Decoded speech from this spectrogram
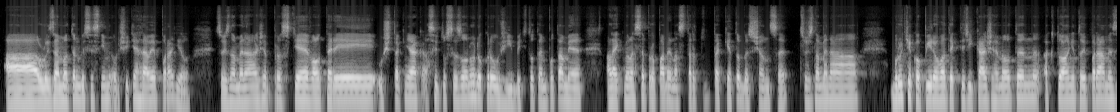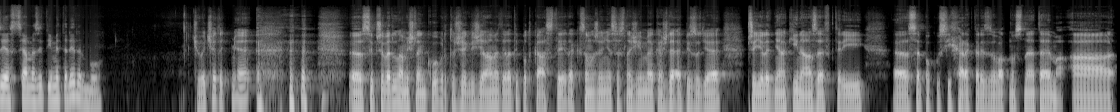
A Lewis Hamilton by si s nimi určitě hravě poradil. Což znamená, že prostě Valtteri už tak nějak asi tu sezónu dokrouží, byť to tempo tam je, ale jakmile se propadne na startu, tak je to bez šance. Což znamená, budu tě kopírovat, jak ty říkáš, Hamilton, aktuálně to vypadá mezi jezdci a mezi týmy tedy Red Bull. Člověče, teď mě si přivedl na myšlenku, protože když děláme tyhle ty podcasty, tak samozřejmě se snažíme každé epizodě přidělit nějaký název, který eh, se pokusí charakterizovat nosné téma. A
